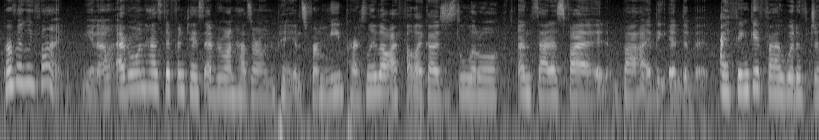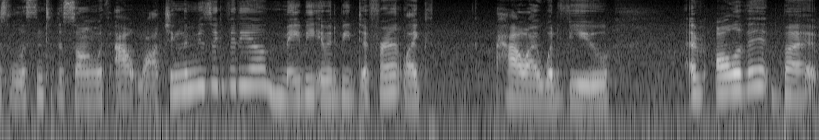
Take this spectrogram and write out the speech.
Perfectly fine, you know? Everyone has different tastes, everyone has their own opinions. For me personally, though, I felt like I was just a little unsatisfied by the end of it. I think if I would have just listened to the song without watching the music video, maybe it would be different, like how I would view all of it, but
